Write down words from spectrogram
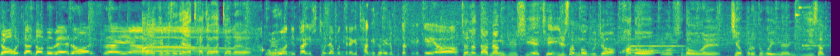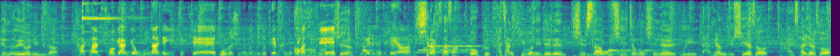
저 혼자 너무 외로웠어요 아 그래서 내가 찾아왔잖아요. 우리 의원님 빨리 시청자분들에게 자기소개 좀 부탁드릴게요 저는 남양주시의 제1선거구죠. 화도 어, 수동을 지역구로 두고 있는 이석균 의원입니다. 다산 적양경 문화제 이 축제 모르시는 분들도 꽤 많을 것 아, 같은데 모르셔요. 좀 소개 좀 해주세요 실학사상 또 그 가장 기본이 되는 실사구시 정신을 우리 남양주시에서 잘 살려서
